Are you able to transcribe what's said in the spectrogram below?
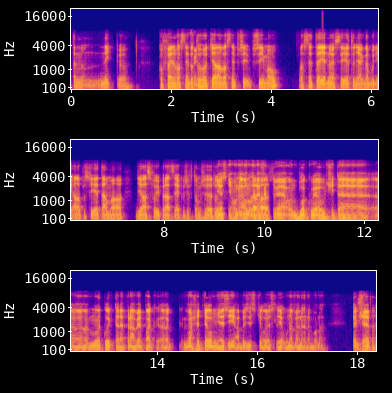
ten nik, kofein vlastně kofein. do toho těla vlastně při, přijmou vlastně to je jedno, jestli je to nějak nabudí, ale prostě je tam a dělá svoji práci jakože v tom, že... Jasně, on, on, on efektuje, on blokuje určité uh, molekuly, které právě pak uh, vaše tělo měří, aby zjistilo, jestli je unavené nebo ne. Takže tak.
